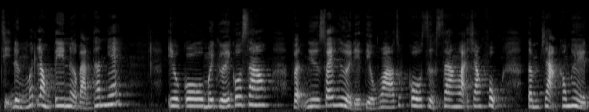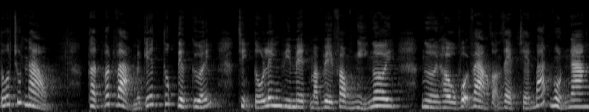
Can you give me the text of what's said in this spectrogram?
Chị đừng mất lòng tin ở bản thân nhé. Yêu cô mới cưới cô sao? Vận như xoay người để Tiểu Hoa giúp cô sửa sang lại trang phục, tâm trạng không hề tốt chút nào. Thật vất vả mới kết thúc tiệc cưới. Trịnh Tố Linh vì mệt mà về phòng nghỉ ngơi. Người hầu vội vàng dọn dẹp chén bát ngổn ngang.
